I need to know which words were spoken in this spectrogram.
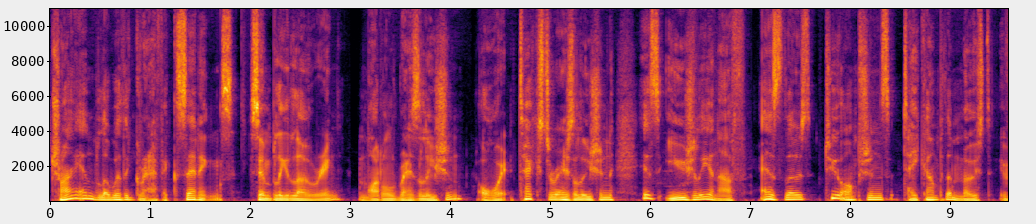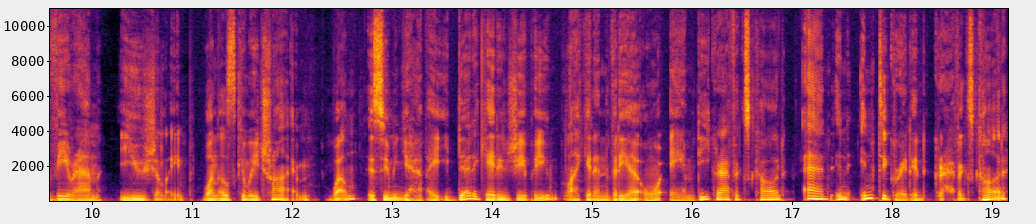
try and lower the graphics settings. Simply lowering model resolution or texture resolution is usually enough as those two options take up the most VRAM usually. What else can we try? Well, assuming you have a dedicated GPU like an NVIDIA or AMD graphics card and an integrated graphics card,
